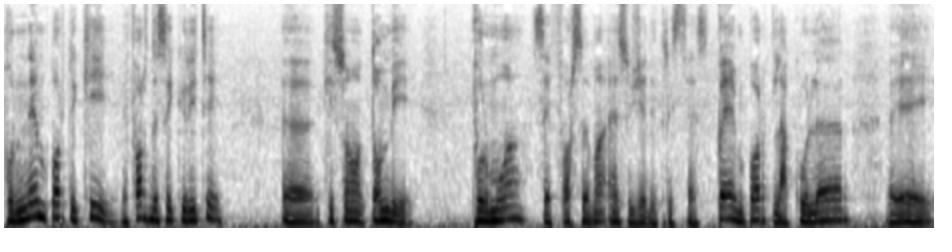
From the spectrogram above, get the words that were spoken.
pour n'importe qui, les forces de sécurité euh, qui sont tombées, pour moi, c'est forcément un sujet de tristesse. Peu importe la couleur, et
